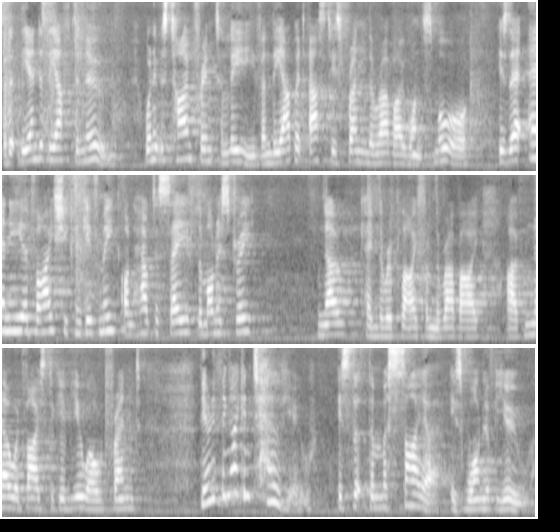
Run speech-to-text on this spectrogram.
But at the end of the afternoon, when it was time for him to leave, and the abbot asked his friend the rabbi once more, Is there any advice you can give me on how to save the monastery? No, came the reply from the rabbi. I've no advice to give you, old friend. The only thing I can tell you is that the Messiah is one of you.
